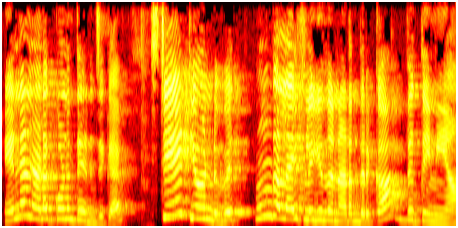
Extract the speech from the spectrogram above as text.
என்ன நடக்கும்னு தெரிஞ்சுக்க. ஸ்டேட் டியூன்டு வித் உங்கள் லைஃப்ல இது நடந்திருக்கா? வித் இனியா.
